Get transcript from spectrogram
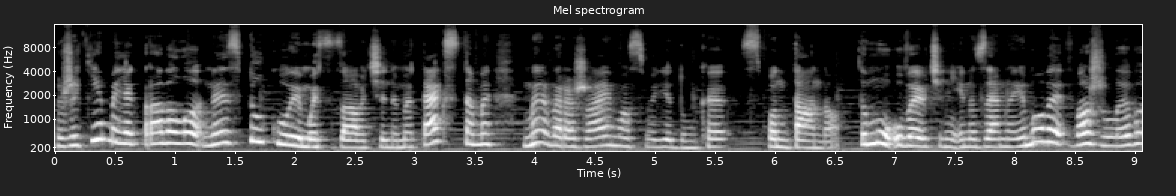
В житті ми, як правило, не спілкуємось з завченими текстами, ми виражаємо свої думки спонтанно. Тому у вивченні іноземної мови важливо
